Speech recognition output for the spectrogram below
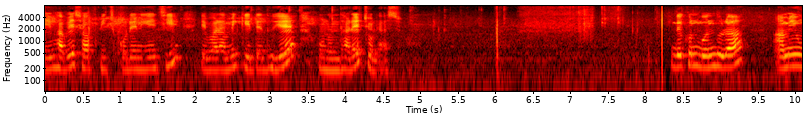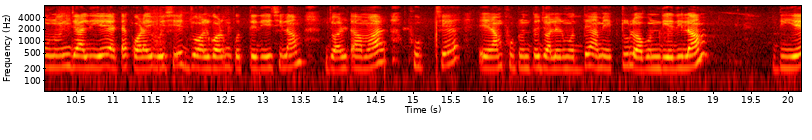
এইভাবে সব পিচ করে নিয়েছি। এবার আমি কেটে ধুয়ে উনুন ধারে চলে আসব। দেখুন বন্ধুরা আমি উনুন জ্বালিয়ে একটা কড়াই বসিয়ে জল গরম করতে দিয়েছিলাম। জলটা আমার ফুটছে। এরম ফুটন্ত জলের মধ্যে আমি একটু লবণ দিয়ে দিলাম। দিয়ে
